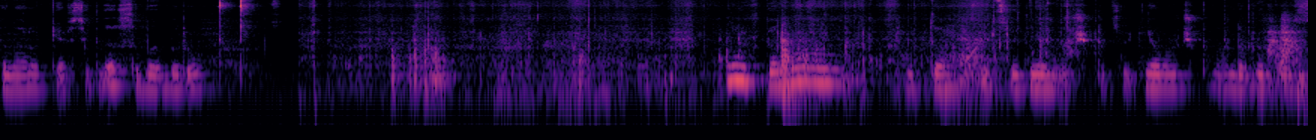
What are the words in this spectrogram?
фонарик я завжди з собою беру. Ну, пенал, тут так, і цвітні ручки. Цвітні ручки треба викласти.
